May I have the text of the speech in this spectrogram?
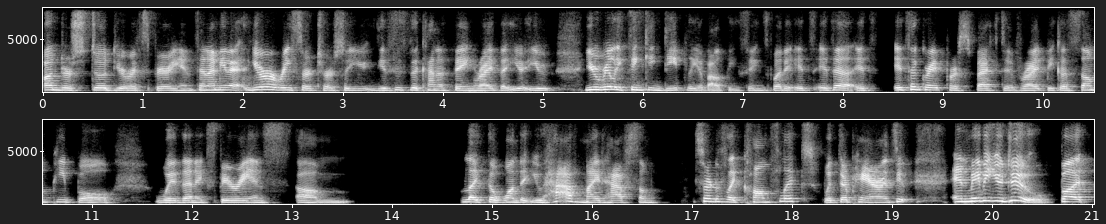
understood your experience. And i mean you're a researcher so you this is the kind of thing right that you you you're really thinking deeply about these things but it's it's a it's it's a great perspective right because some people with an experience um like the one that you have might have some sort of like conflict with their parents. And maybe you do but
